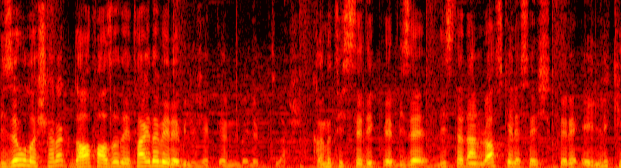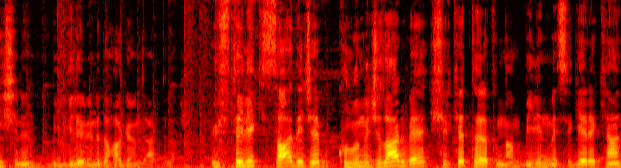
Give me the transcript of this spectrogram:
bize ulaşarak daha fazla detay da verebileceklerini belirttiler. Kanıt istedik ve bize listeden rastgele seçtikleri 50 kişinin bilgilerini daha gönderdiler. Üstelik sadece kullanıcılar ve şirket tarafından bilinmesi gereken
